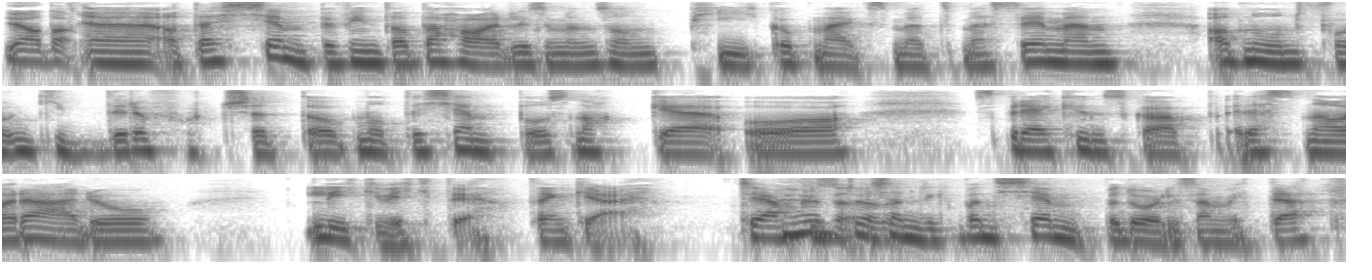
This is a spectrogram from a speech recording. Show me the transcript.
Ja da. Eh, At det er kjempefint at det har liksom en sånn peak oppmerksomhetsmessig, men at noen får, gidder å fortsette å måte kjempe og snakke og spre kunnskap resten av året, er jo like viktig, tenker jeg. Så jeg ikke, jeg kjenner ikke på en kjempedårlig samvittighet.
